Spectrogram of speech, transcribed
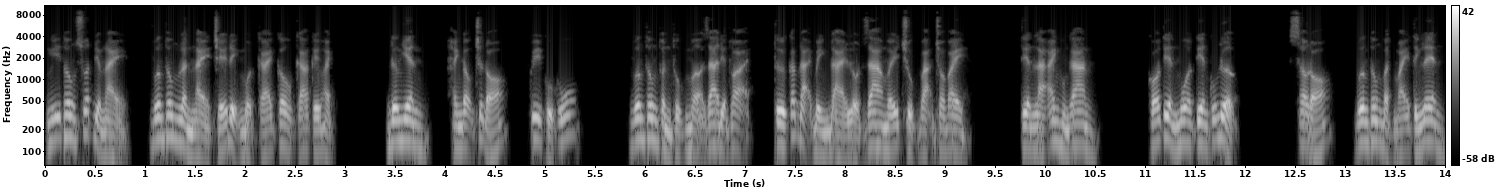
Nghĩ thông suốt điểm này, vương thông lần này chế định một cái câu cá kế hoạch. Đương nhiên, hành động trước đó, quy củ cũ. Vương thông thuần thục mở ra điện thoại, từ các đại bình đài lột ra mấy chục vạn cho vay. Tiền là anh hùng gan có tiền mua tiền cũng được. Sau đó, vương thông bật máy tính lên.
